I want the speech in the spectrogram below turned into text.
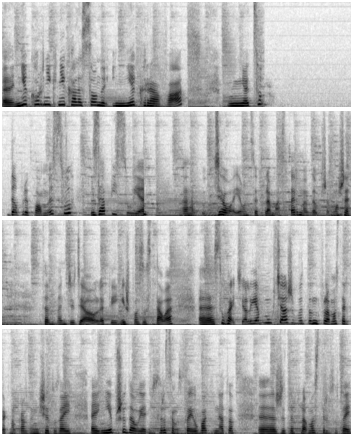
E, Nie kornik, nie kalesony i nie krawat. Co? Dobry pomysł, zapisuję. E, Działający flamaster, no dobrze, może ten będzie działał lepiej niż pozostałe. E, Słuchajcie, ale ja bym chciała, żeby ten flamaster tak naprawdę mi się tutaj e, nie przydał. Ja nie zwracam tutaj uwagi na to, e, że te flamastry tutaj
